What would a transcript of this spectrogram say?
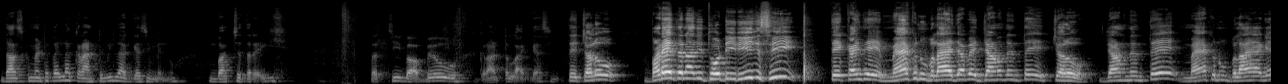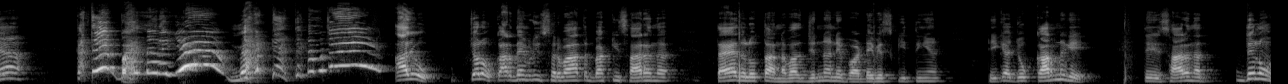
10 ਮਿੰਟ ਪਹਿਲਾਂ ਕਰੰਟ ਵੀ ਲੱਗ ਗਿਆ ਸੀ ਮੈਨੂੰ, ਬਚਤ ਰਹੇਗੀ ਸੱਚੀ ਬਾਬਿਓ, ਕਰੰਟ ਲੱਗ ਗਿਆ ਸੀ। ਤੇ ਚਲੋ, ਬੜੇ ਦਿਨਾਂ ਦੀ ਤੁਹਾਡੀ ਰੀਝ ਸੀ ਤੇ ਕਹਿੰਦੇ ਮੈਕ ਨੂੰ ਬੁਲਾਇਆ ਜਾਵੇ ਜਨਮ ਦਿਨ ਤੇ। ਚਲੋ, ਜਨਮ ਦਿਨ ਤੇ ਮੈਕ ਨੂੰ ਬੁਲਾਇਆ ਗਿਆ। ਕਤੇ ਭਾਈ ਮੇਰਾ ਯਾ ਮੈਂ ਕਹਤੇ ਮੁਝੇ ਆਜੋ ਚਲੋ, ਕਰਦੇ ਹਾਂ ਵੀਡੀਓ ਸ਼ੁਰੂਆਤ, ਬਾਕੀ ਸਾਰਿਆਂ ਦਾ ਤਹਿ ਦਿਲੋਂ ਧੰਨਵਾਦ ਜਿਨ੍ਹਾਂ ਨੇ ਬਰਥਡੇ ਵਿਸ ਕੀਤੀਆਂ, ਠੀਕ ਹੈ, ਜੋ ਕਰਨਗੇ ਤੇ ਸਾਰਿਆਂ ਦਾ ਦਿਲੋਂ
